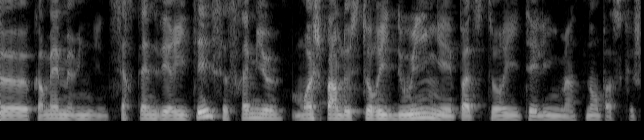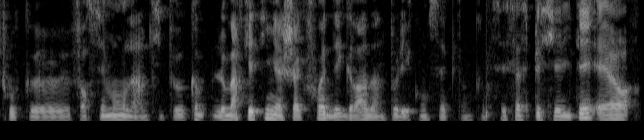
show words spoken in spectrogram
euh, quand même une, certaine vérité, ce serait mieux. Moi, je parle de story doing et pas de storytelling maintenant parce que je trouve que forcément, on a un petit peu comme le marketing à chaque fois dégrade un peu les concepts. Hein. C'est sa spécialité. Et alors,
